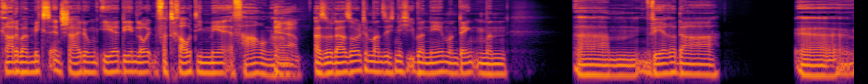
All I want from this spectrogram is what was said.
gerade bei Mixentscheidungen eher den Leuten vertraut, die mehr Erfahrung haben. Ja. Also da sollte man sich nicht übernehmen und denken, man ähm, wäre da äh,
